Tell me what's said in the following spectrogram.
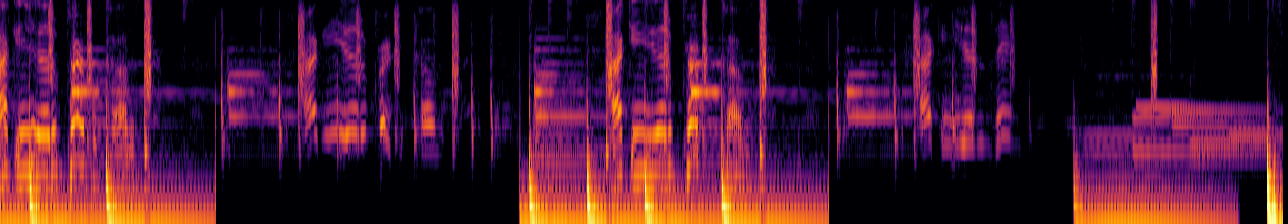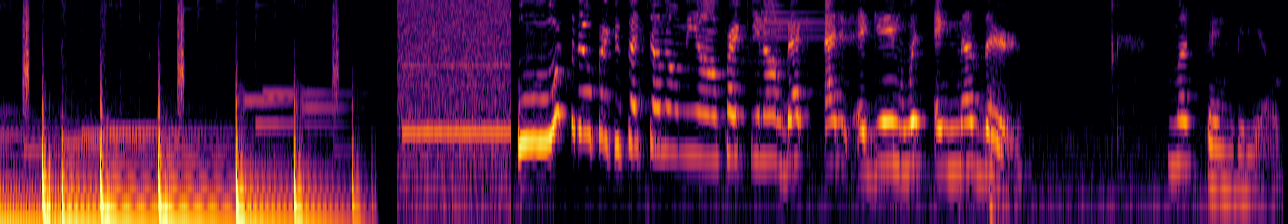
I can hear the purple calling. I can hear the Perkins calling. I can hear the purple calling. I can hear the Xanax calling. What's the deal, Percocet? Y'all know me on Perkyy, know, I'm back at it again with another mukbang video.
